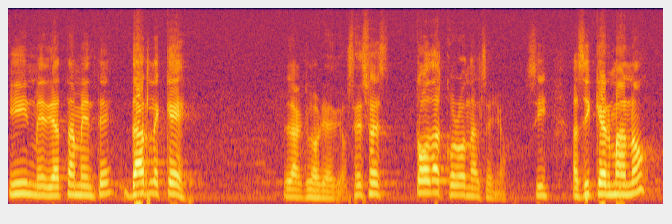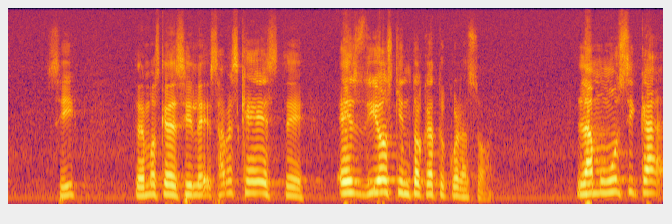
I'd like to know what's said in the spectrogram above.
inmediatamente, darle qué? La gloria a Dios. Eso es toda corona al Señor. ¿sí? Así que hermano, ¿sí? tenemos que decirle, ¿sabes qué? Este, es Dios quien toca tu corazón. La música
